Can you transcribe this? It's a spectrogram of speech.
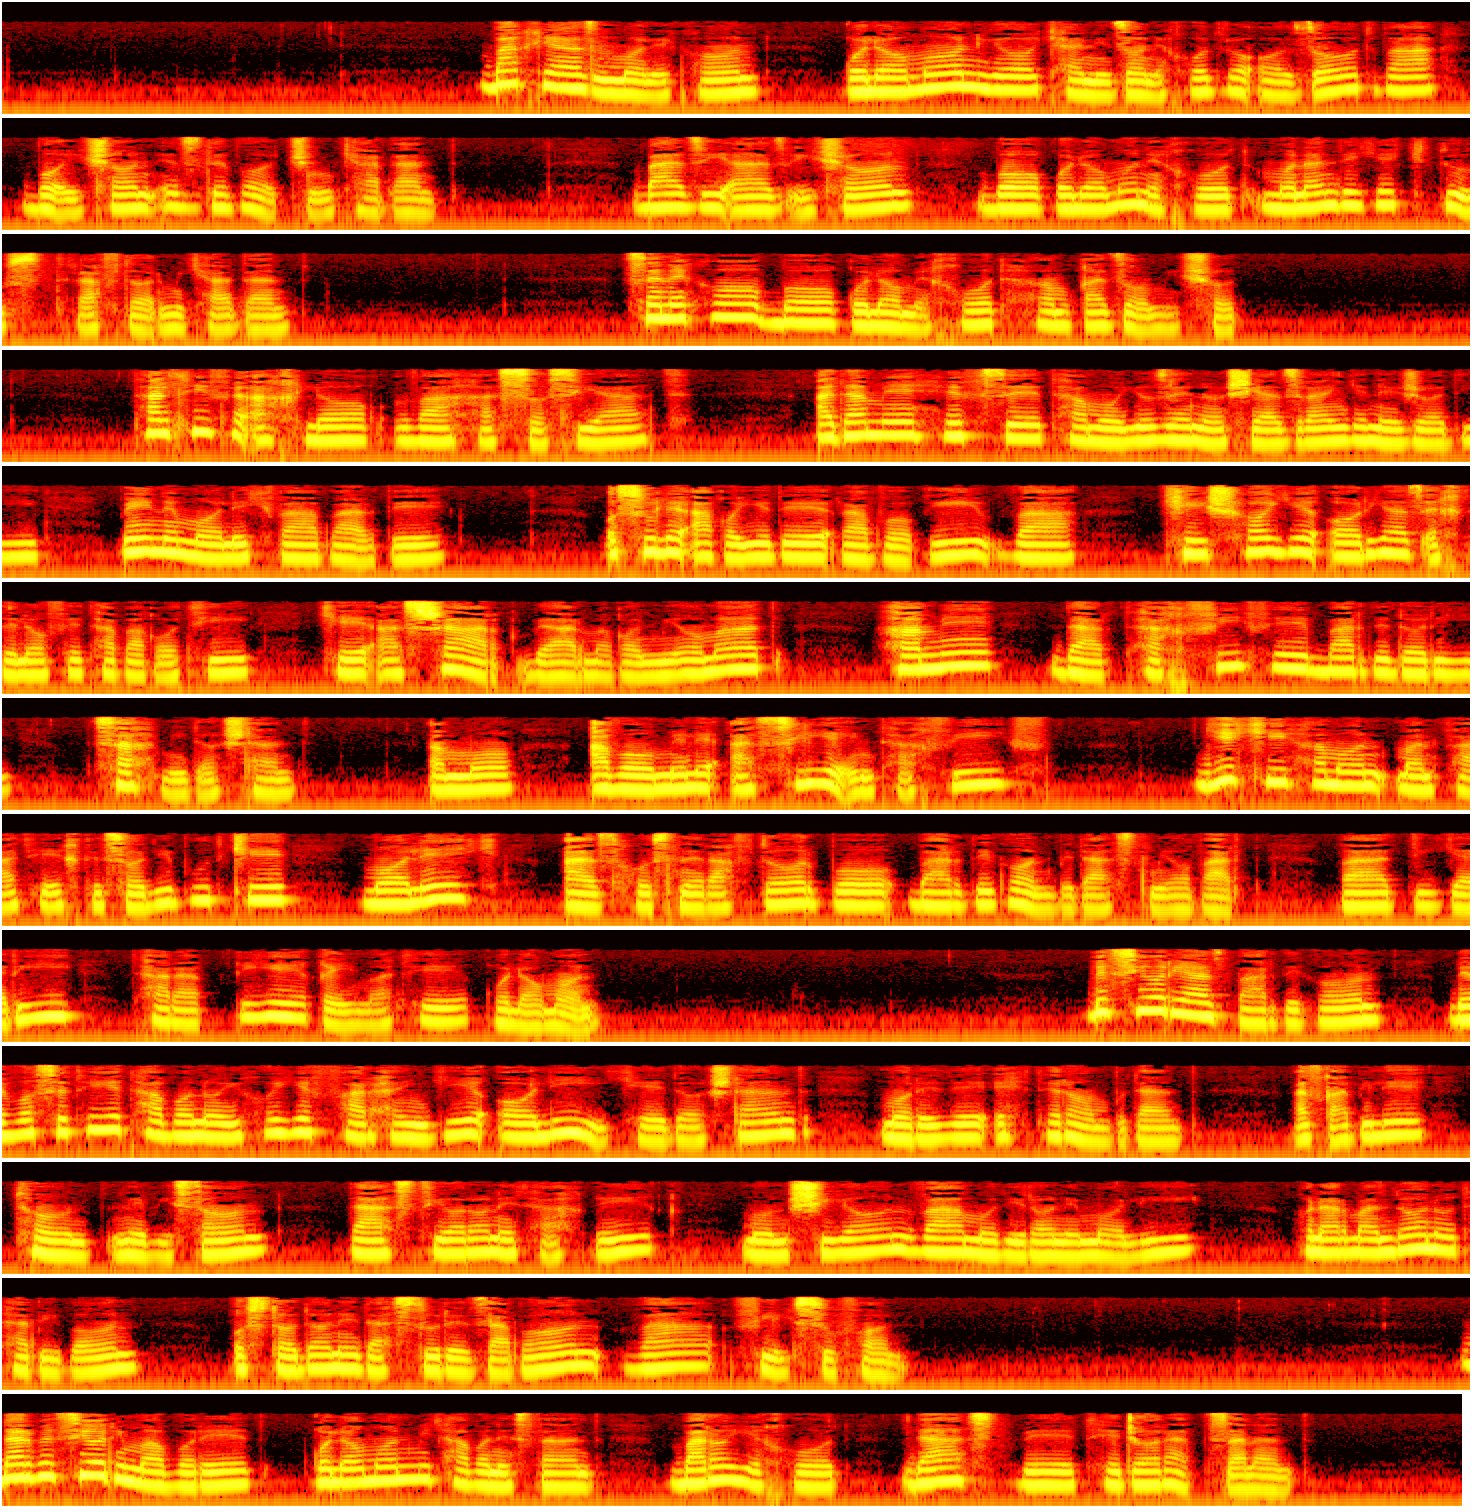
برخی از مالکان غلامان یا کنیزان خود را آزاد و با ایشان ازدواج می کردند. بعضی از ایشان با غلامان خود مانند یک دوست رفتار می کردند. سنکا با غلام خود هم غذا می شد. تلطیف اخلاق و حساسیت عدم حفظ تمایز ناشی از رنگ نژادی بین مالک و برده اصول عقاید رواقی و کیشهای آری از اختلاف طبقاتی که از شرق به ارمغان می آمد همه در تخفیف بردهداری سهمی داشتند. اما عوامل اصلی این تخفیف یکی همان منفعت اقتصادی بود که مالک از حسن رفتار با بردگان به دست می آورد و دیگری ترقی قیمت غلامان. بسیاری از بردگان به واسطه توانایی های فرهنگی عالی که داشتند مورد احترام بودند. از قبیل تند نویسان، دستیاران تحقیق، منشیان و مدیران مالی، هنرمندان و طبیبان، استادان دستور زبان و فیلسوفان. در بسیاری موارد غلامان می توانستند برای خود دست به تجارت زنند.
